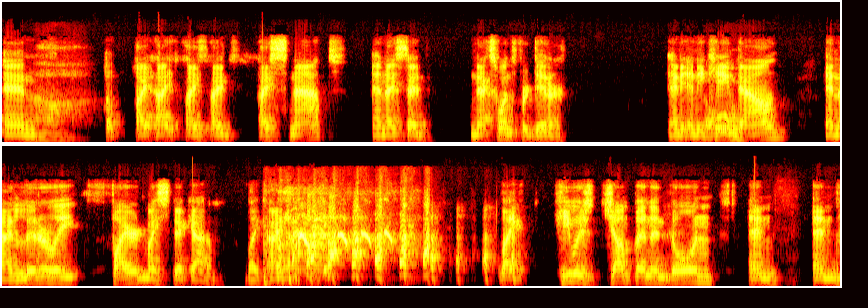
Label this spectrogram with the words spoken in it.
And Oh. I, I I I I snapped and I said, "Next one's for dinner," and and he came Oh. down and I literally fired my stick at him. Like I, like he was jumping and going and and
